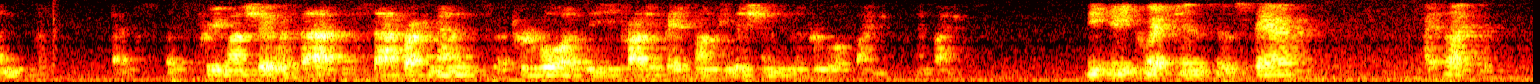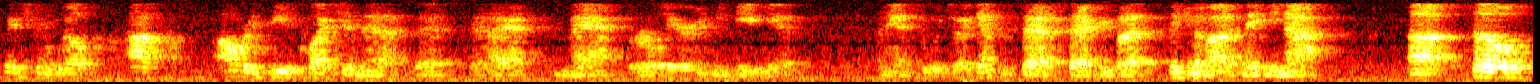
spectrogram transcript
And that's, that's pretty much it with that. The Staff recommends approval of the project based on conditions and approval of findings and findings. Any, any questions of staff? I thought, Commissioner Will, I'll, I'll repeat a question that, that, that I asked Matt earlier, and he gave me a, an answer which I guess is satisfactory, but thinking about it, maybe not. Uh, so,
